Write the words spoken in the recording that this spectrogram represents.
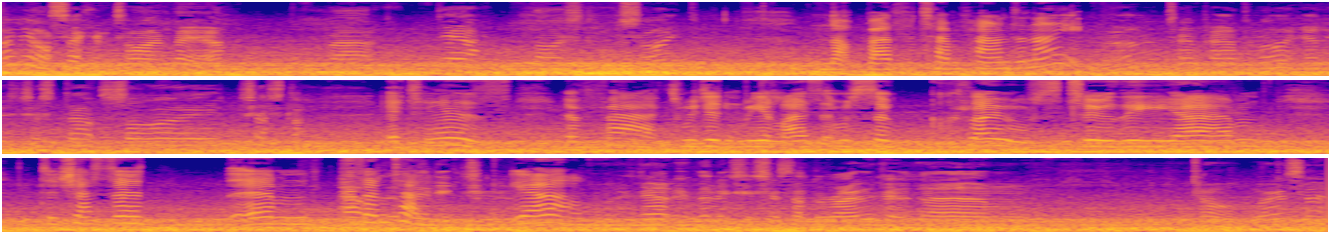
only our second time there, but yeah, nice little site. Not bad for £10 a night. No, ten pound a night, and it's just outside Chester. It is. In fact, we didn't realise it was so close to the um, to Chester um, Outlet Centre. Village. Yeah. The outlet village is just up the road. At, um, oh, where is that?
